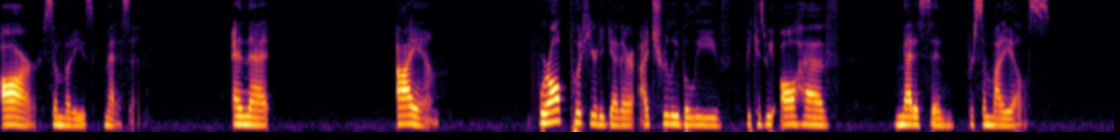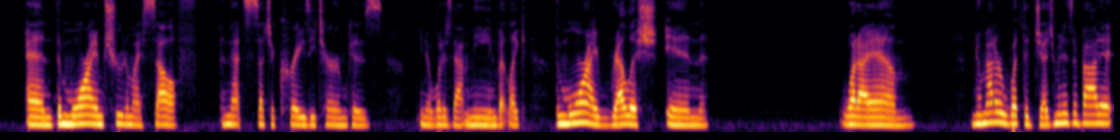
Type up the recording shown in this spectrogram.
are somebody's medicine. And that I am. We're all put here together, I truly believe, because we all have medicine for somebody else. And the more I am true to myself, and that's such a crazy term because, you know, what does that mean? But like, the more I relish in what I am, no matter what the judgment is about it,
